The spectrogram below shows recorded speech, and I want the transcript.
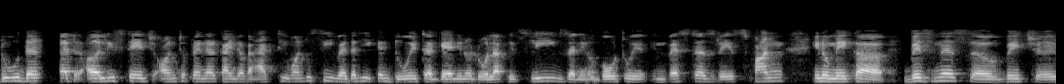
do that, that early stage entrepreneur kind of act. He wants to see whether he can do it again, you know, roll up his sleeves and, you know, go to investors, raise fund, you know, make a business uh, which, uh,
